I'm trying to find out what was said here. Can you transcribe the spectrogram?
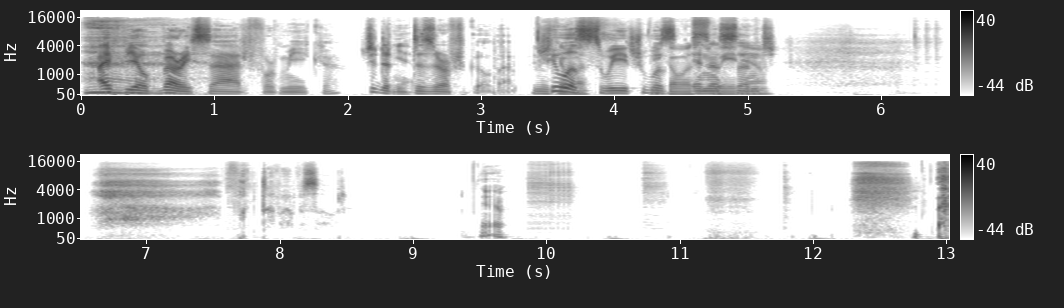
I feel very sad for Mika. She didn't Yeah. deserve to go that way. she was, was- sweet. She was, Mika was sweet, yeah. innocent. Fucked up episode. Yeah.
